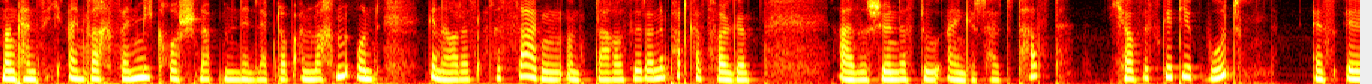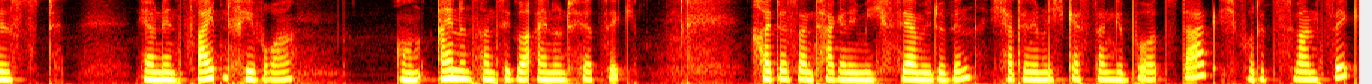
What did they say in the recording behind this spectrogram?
man kann sich einfach sein Mikro schnappen, den Laptop anmachen und genau das alles sagen. Und daraus wird eine Podcast-Folge. Also schön, dass du eingeschaltet hast. Ich hoffe, es geht dir gut. Es ist, wir haben den 2. Februar um 21.41 Uhr. Heute ist ein Tag, an dem ich sehr müde bin. Ich hatte nämlich gestern Geburtstag. Ich wurde 20.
